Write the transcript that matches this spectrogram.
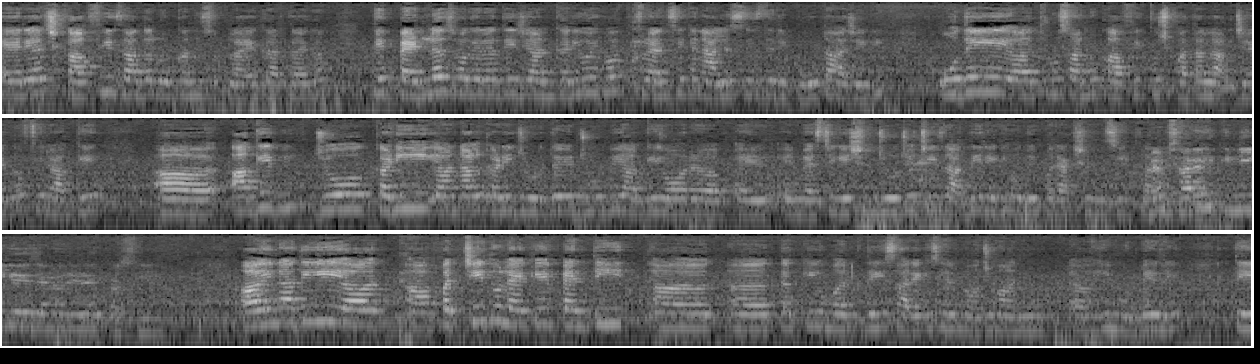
ਏਰੀਆ 'ਚ ਕਾਫੀ ਜ਼ਿਆਦਾ ਲੋਕਾਂ ਨੂੰ ਸਪਲਾਈ ਕਰਦਾ ਹੈਗਾ ਤੇ ਪੈਡਲਰਸ ਵਗੈਰਾ ਦੀ ਜਾਣਕਾਰੀ ਉਹ ਇੱਕ ਫੋਰੈਂਸਿਕ ਐਨਾਲਿਸਿਸ ਦੀ ਰਿਪੋਰਟ ਆ ਜਾਏਗੀ। ਉਹਦੇ ਥਰੂ ਸਾਨੂੰ ਕਾਫੀ ਕੁਝ ਪਤਾ ਲੱਗ ਜਾਏਗਾ। ਫਿਰ ਅੱਗੇ ਵੀ ਜੋ ਕੜੀ ਅ, ਨਾਲ ਕੜੀ ਜੁੜਦੇ ਹੋਏ ਜੋ ਵੀ ਅੱਗੇ ਔਰ ਇਨਵੈਸਟੀਗੇਸ਼ਨ ਜੋ ਜੋ ਚੀਜ਼ ਆਦੀ ਰਹੇਗੀ ਉਹਦੇ ਉੱਪਰ ਐਕਸ਼ਨ ਰਿਸੀਵ ਮੈਮ ਕਰਾਂਗੇ। ਸਾਰੇ ਦੀ ਕਿੰਨੀ ਕੇਸ ਦੇਣਾ ਜਿਹੜੇ ਪਰਸਨ ਅ, ਇਹਨਾਂ ਦੀ ਅ, ਅ, 25 ਤੋਂ ਲੈ ਕੇ 35 ਅ, ਅ, ਤੱਕ ਦੀ ਉਮਰ ਦੇ ਸਾਰੇ ਕਿਸੇ ਨੌਜਵਾਨ ਹੀ ਮੁੰਡੇ ਨੇ ਤੇ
